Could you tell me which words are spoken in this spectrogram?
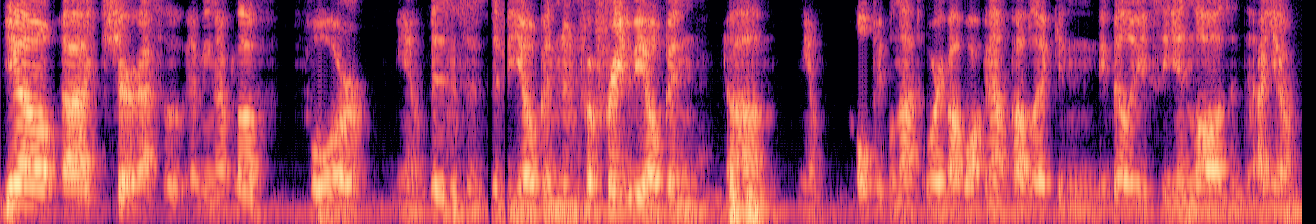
You know, uh, sure, absolutely. I mean, I'd love for you know businesses to be open and for free to be open. Um, you know, old people not to worry about walking out in public and the ability to see in-laws and uh, you know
